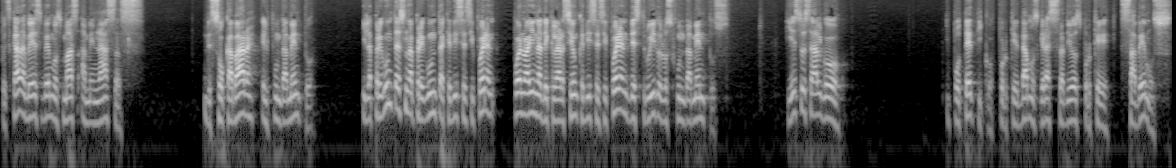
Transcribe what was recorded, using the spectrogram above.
pues cada vez vemos más amenazas de socavar el fundamento. Y la pregunta es una pregunta que dice, si fueran, bueno, hay una declaración que dice, si fueran destruidos los fundamentos. Y esto es algo hipotético, porque damos gracias a Dios, porque sabemos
